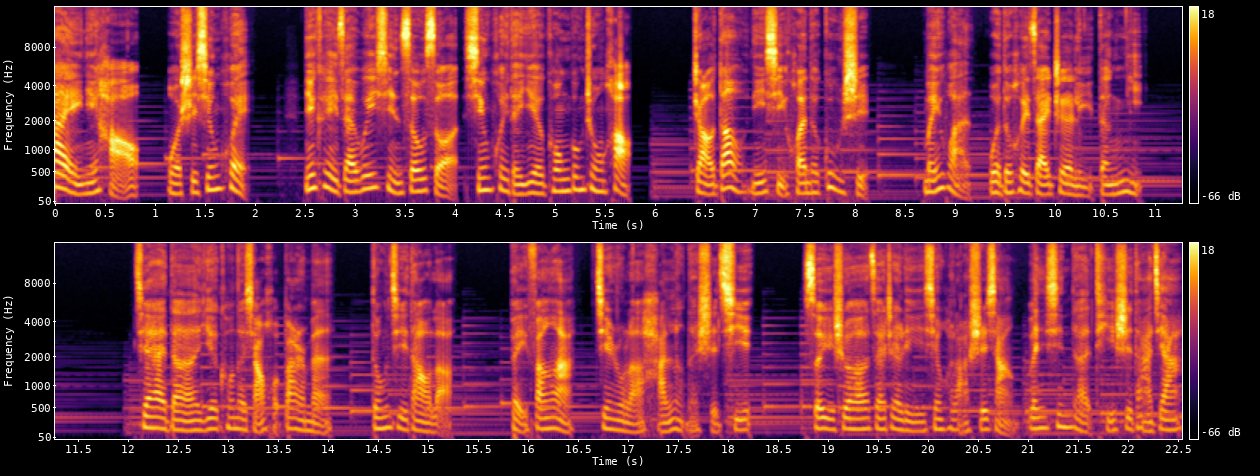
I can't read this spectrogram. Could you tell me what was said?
嗨，你好，我是星慧。你可以在微信搜索“星慧的夜空”公众号，找到你喜欢的故事。每晚我都会在这里等你。亲爱的夜空的小伙伴们，冬季到了，北方啊进入了寒冷的时期，所以说在这里，星慧老师想温馨的提示大家，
